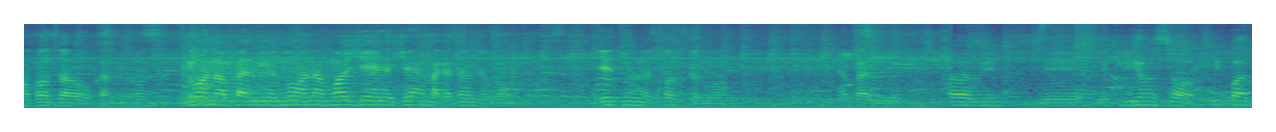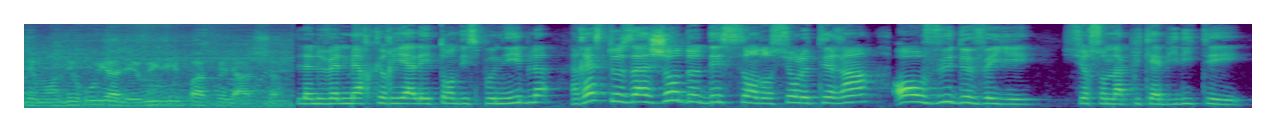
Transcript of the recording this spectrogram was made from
On vend ça au Cameroun. Nous, on n'a pas l'huile. Nous, on a, moi, j'ai un magasin de vente. J'ai tout le sol seulement. Il n'y a pas l'huile. Ah oui, les, clients sortent. Ils peuvent demander où il y a les huiles, ils peuvent faire l'achat. La nouvelle Mercuriale étant disponible, reste aux agents de descendre sur le terrain en vue de veiller sur son applicabilité.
